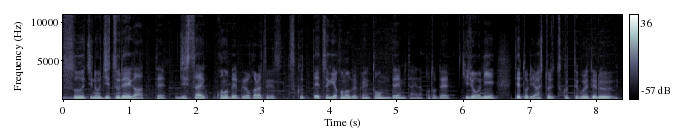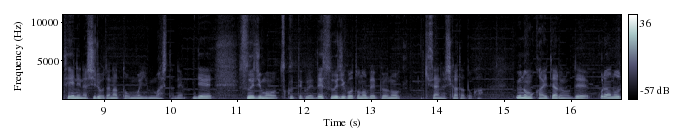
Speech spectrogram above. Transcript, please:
数値の実例があって実際この別表から作って次はこの別表に飛んでみたいなことで非常に手取り足取り作ってくれてる丁寧な資料だなと思いましたね。で数字も作ってくれて数字ごとの別表の記載の仕方とかいうのも書いてあるのでこれあの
